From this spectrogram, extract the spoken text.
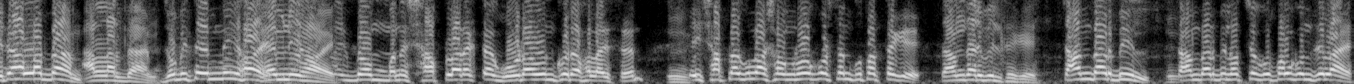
এটা আল্লাহর দান? আল্লাহর দান। জমিতে এমনি হয়? এমনি হয়। একদম মানে শাপলার একটা গোডাউন করে ফেলাইছেন। এই শাপলাগুলা সংগ্রহ করছেন কোথা থেকে? চান্দার বিল থেকে। চান্দার বিল। চান্দার বিল হচ্ছে গোপালগঞ্জ জেলায়।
